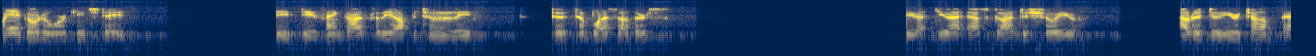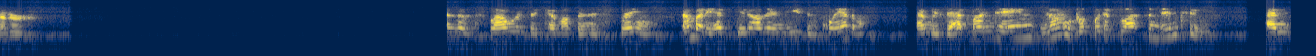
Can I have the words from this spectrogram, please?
When you go to work each day, do you, do you thank God for the opportunity to, to bless others? Do you, do you ask God to show you how to do your job better? And those flowers that come up in the spring, somebody had to get on their knees and plant them. And was that mundane? No, look what it blossomed into. And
